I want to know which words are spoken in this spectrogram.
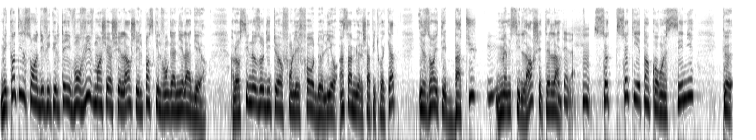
Mais quand ils sont en difficulté, ils vont vivement chercher l'arche et ils pensent qu'ils vont gagner la guerre. Alors si nos auditeurs font l'effort de lire 1 Samuel chapitre 4, ils ont été battus, mhm. même si l'arche était là. Mm. Ce, ce, qui est encore un signe que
